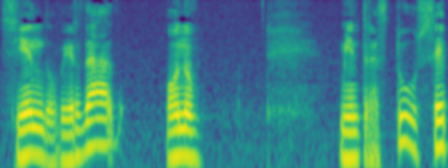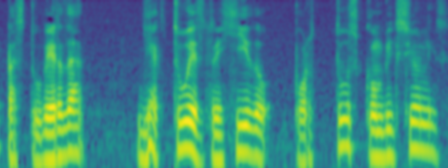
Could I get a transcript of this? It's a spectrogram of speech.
siendo verdad o no. Mientras tú sepas tu verdad y actúes regido por tus convicciones,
